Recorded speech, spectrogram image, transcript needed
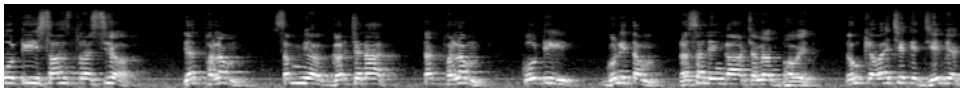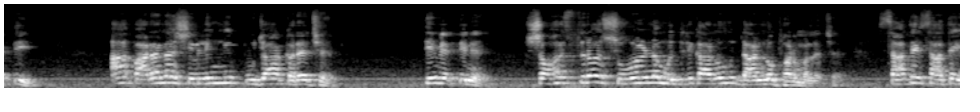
કોટી સહસ્ત્રસ્ય યત ફલમ સમ્ય ગર્ચનાથ તત્ફલમ કોટી ગુણિતમ રસલિંગાર્ચનાથ ભવેત એવું કહેવાય છે કે જે વ્યક્તિ આ પારાના શિવલિંગની પૂજા કરે છે, તે વ્યક્તિને સહસ્ત્ર સુવર્ણ મુદ્રિકાનું દાનનું ફળ મળે છે. સાથે સાથે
